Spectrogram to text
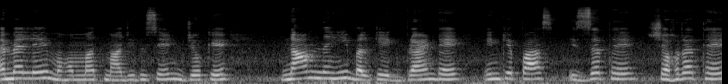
M L A Mohammed Majid Hussain जो कि नाम नहीं, बल्कि एक ब्रांड है। इनके पास इज़्ज़त है, शहरत है,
